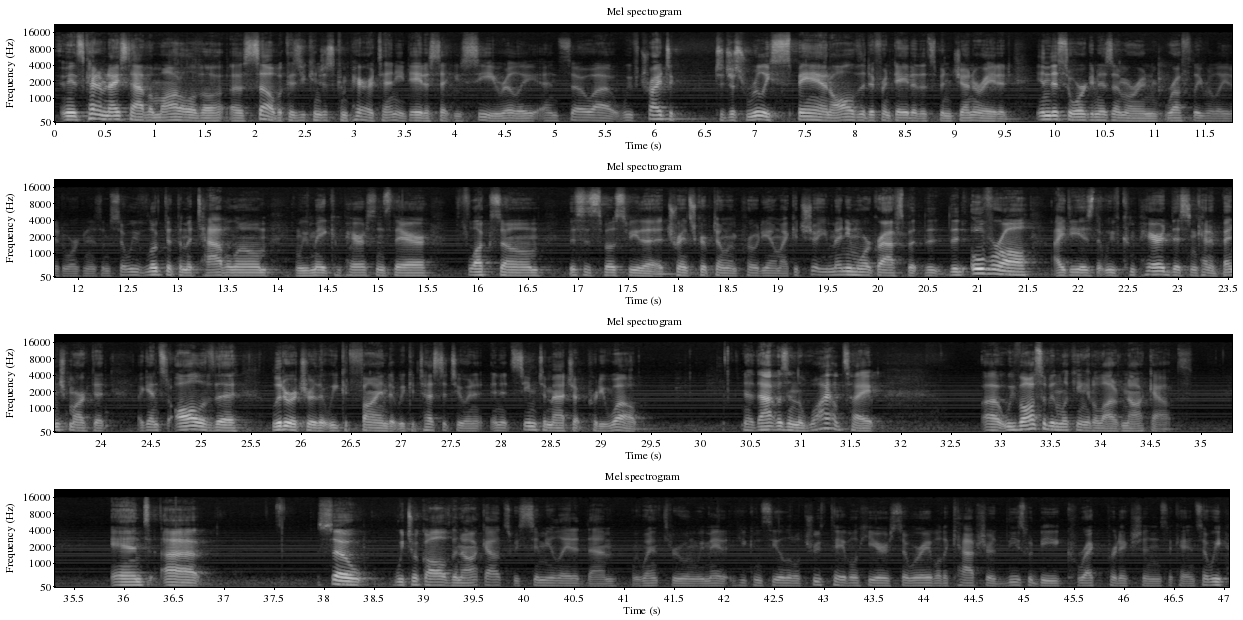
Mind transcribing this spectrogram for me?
I mean, it's kind of nice to have a model of a, a cell because you can just compare it to any data set you see, really. And so uh, we've tried to, to just really span all of the different data that's been generated in this organism or in roughly related organisms. So we've looked at the metabolome, and we've made comparisons there, fluxome, this is supposed to be the transcriptome and proteome. I could show you many more graphs, but the, the overall idea is that we've compared this and kind of benchmarked it against all of the literature that we could find that we could test it to, and it, and it seemed to match up pretty well. Now, that was in the wild type. Uh, we've also been looking at a lot of knockouts. And uh, so we took all of the knockouts, we simulated them, we went through and we made it, you can see a little truth table here, so we're able to capture, these would be correct predictions, okay, and so we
